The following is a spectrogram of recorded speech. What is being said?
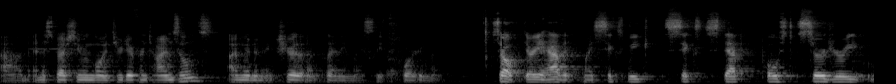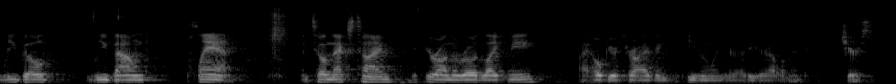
um, and especially when going through different time zones, I'm going to make sure that I'm planning my sleep accordingly. So there you have it, my six week, six step post surgery rebuild, rebound plan. Until next time, if you're on the road like me, I hope you're thriving even when you're out of your element. Cheers.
